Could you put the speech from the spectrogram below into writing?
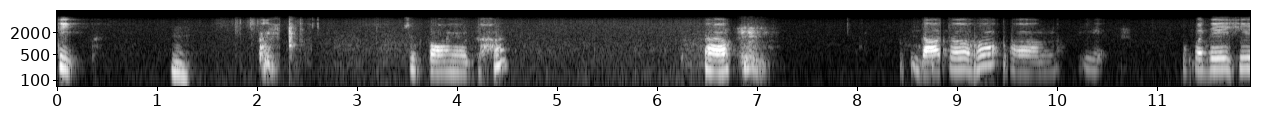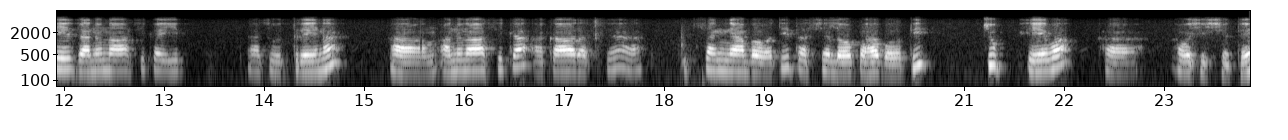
टिप्। चुपायोगः धातोः उपदेशे धनुनासिक सूत्रेण अनुनासिक अकारस्य संज्ञा भवति, तस्य लोपः भवति, चुप् एव अवशिष्यते।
